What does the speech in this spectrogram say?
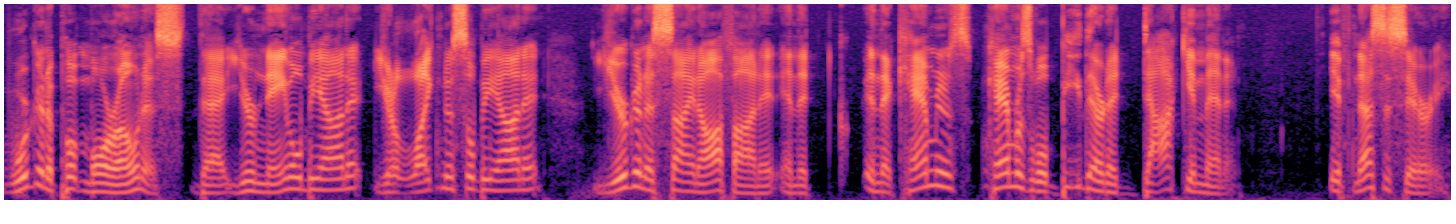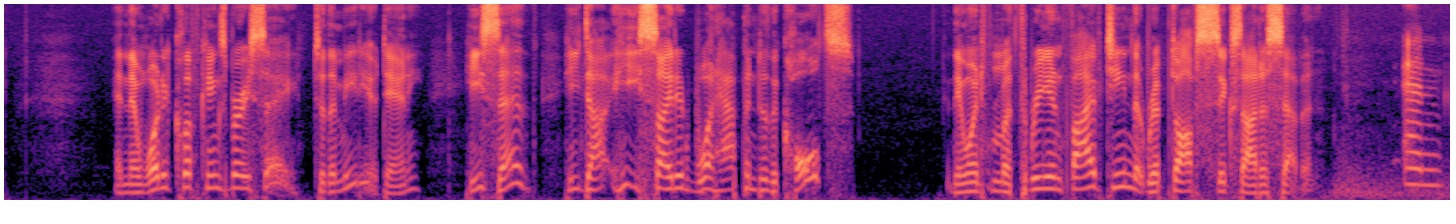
We're going to put more onus that your name will be on it, your likeness will be on it, you're going to sign off on it, and the and the cameras cameras will be there to document it if necessary. And then what did Cliff Kingsbury say to the media, Danny? He said he he cited what happened to the Colts. They went from a three and five team that ripped off six out of seven. And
